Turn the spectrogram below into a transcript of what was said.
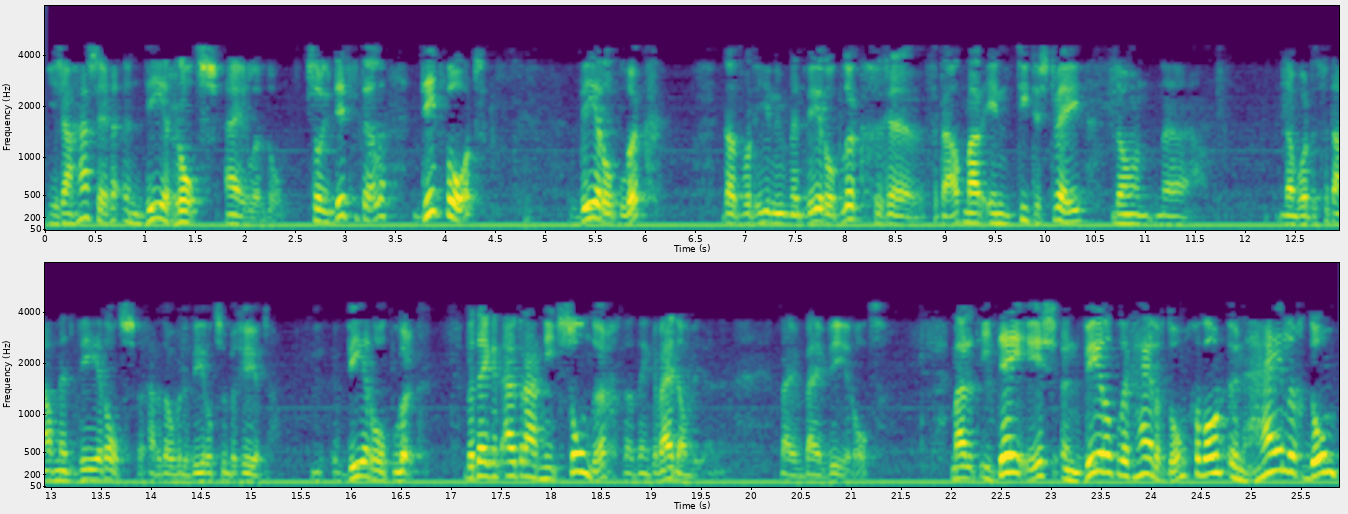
je zou haast zeggen, een werelds heiligdom. Ik zal u dit vertellen. Dit woord, wereldlijk, dat wordt hier nu met wereldlijk vertaald, maar in Titus 2, dan, uh, dan wordt het vertaald met werelds. Dan gaat het over de wereldse begeerte. Wereldlijk. Betekent uiteraard niet zondig, dat denken wij dan weer bij, bij wereld. Maar het idee is een wereldlijk heiligdom, gewoon een heiligdom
